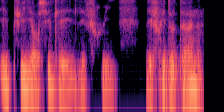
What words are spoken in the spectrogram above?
et, puis ensuite les, fruits, les fruits d'automne.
